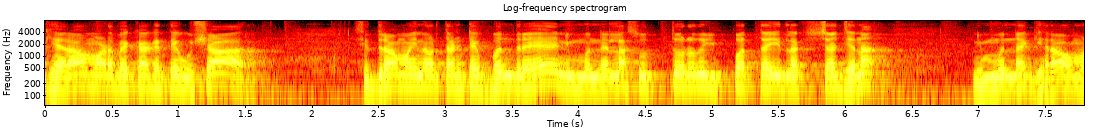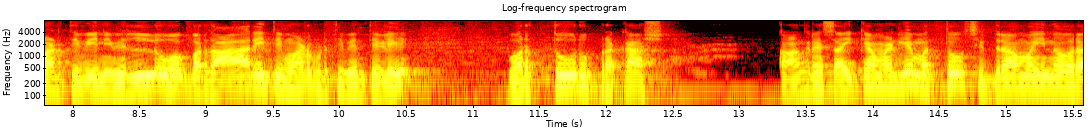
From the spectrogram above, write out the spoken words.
ಘೆರಾವ್ ಮಾಡಬೇಕಾಗತ್ತೆ. ಹುಷಾರ್. ಸಿದ್ದರಾಮಯ್ಯನವ್ರ ತಂಟೆಗೆ ಬಂದರೆ ನಿಮ್ಮನ್ನೆಲ್ಲ ಸುತ್ತೋರೋದು ಇಪ್ಪತ್ತೈದು ಲಕ್ಷ ಜನ. ನಿಮ್ಮನ್ನು ಗೆರಾವ್ ಮಾಡ್ತೀವಿ, ನೀವೆಲ್ಲೂ ಹೋಗ್ಬಾರ್ದು, ಆ ರೀತಿ ಮಾಡಿಬಿಡ್ತೀವಿ ಅಂತೇಳಿ ವರ್ತೂರು ಪ್ರಕಾಶ್, ಕಾಂಗ್ರೆಸ್ ಹೈಕಮಾಂಡ್ಗೆ ಮತ್ತು ಸಿದ್ದರಾಮಯ್ಯನವರ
